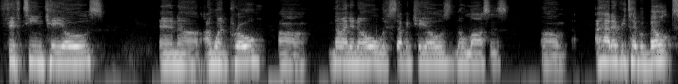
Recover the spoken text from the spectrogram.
15 KOs, and uh, I went pro uh, nine and zero oh with seven KOs, no losses. Um, I had every type of belt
